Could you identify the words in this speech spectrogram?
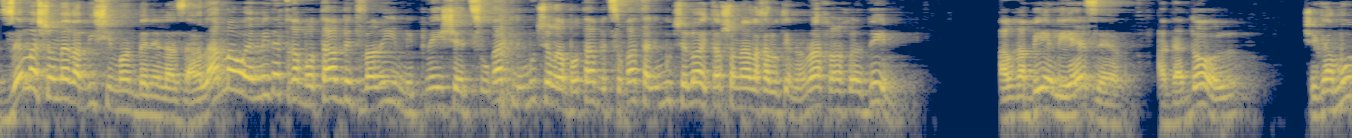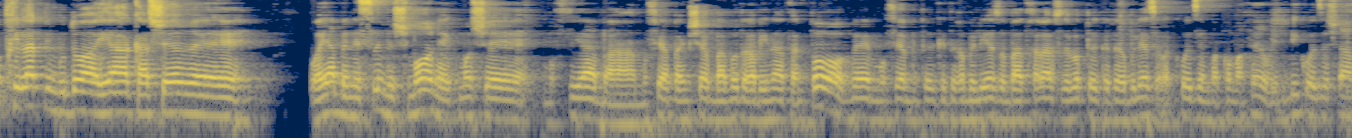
זה מה שאומר רבי שמעון בן אלעזר. למה הוא העמיד את רבותיו בדברים? מפני שצורת לימוד של רבותיו וצורת הלימוד שלו הייתה שונה לחלוטין. אנחנו, יודעים על רבי אליעזר הגדול, שגם הוא תחילת לימודו היה כאשר אה, הוא היה בן 28, כמו שמופיע מופיע בהמשך בעבוד רבי נתן פה, ומופיע בפרקת רבי אליעזר בהתחלה, שזה לא פרקת רבי אליעזר, לקחו את זה ממקום אחר והדביקו את זה שם.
